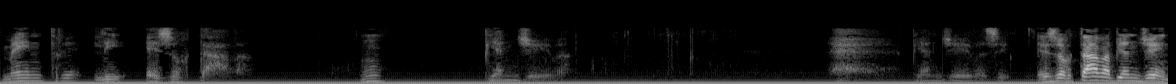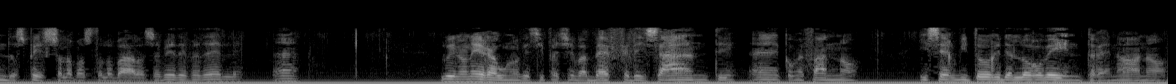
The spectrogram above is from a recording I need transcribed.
mentre li esortava. Mm? Piangeva. Piangeva, sì. Esortava piangendo spesso l'Apostolo Paolo, sapete fratelli? Eh? Lui non era uno che si faceva beffe dei santi, eh, come fanno i servitori del loro ventre, no, no.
